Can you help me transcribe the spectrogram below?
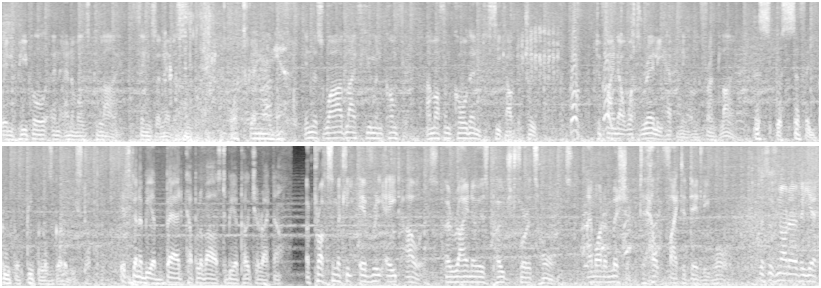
When people and animals collide, things are never simple. What's going on here? In this wildlife-human conflict, I'm often called in to seek out the truth. To find out what's really happening on the front line. This specific group of people has got to be stopped. It's going to be a bad couple of hours to be a poacher right now. Approximately every eight hours, a rhino is poached for its horns. I'm on a mission to help fight a deadly war. This is not over yet.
